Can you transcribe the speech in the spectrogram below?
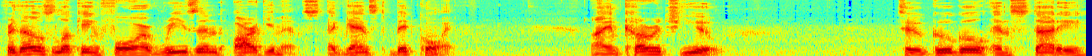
For those looking for reasoned arguments against Bitcoin, I encourage you to Google and study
